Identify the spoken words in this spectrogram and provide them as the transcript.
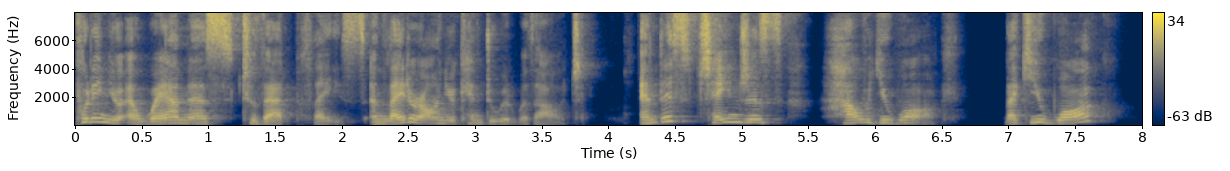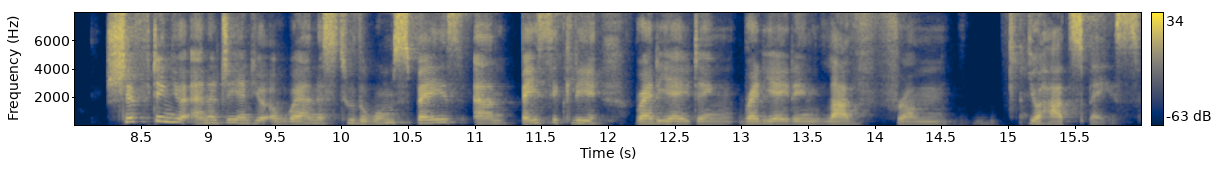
putting your awareness to that place. And later on, you can do it without. And this changes how you walk. Like you walk, shifting your energy and your awareness to the womb space and basically radiating, radiating love from your heart space.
